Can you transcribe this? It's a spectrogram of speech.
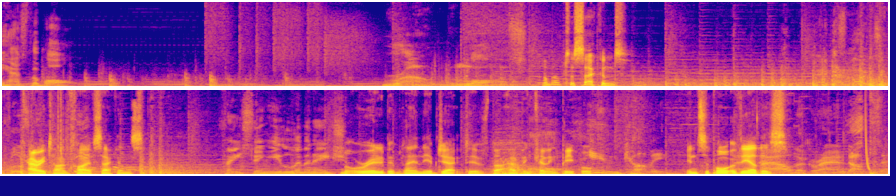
Enemy has the ball. Round lost. I'm up to second. Carry time, five seconds. Not really been playing the objective, but I have been killing people in support of the others. Now the grand upset.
